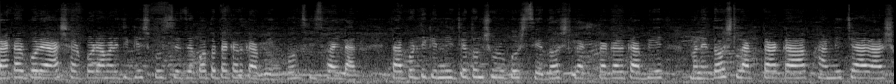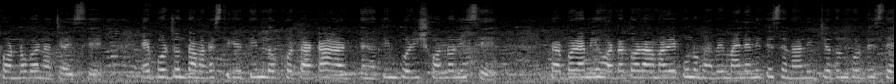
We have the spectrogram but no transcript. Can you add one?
রাখার পরে আসার পরে আমার জিজ্ঞেস করছে যে, কত টাকার কাবিন? বলছি, ছয় লাখ। তারপর থেকে নির্যাতন শুরু করছে। দশ লাখ টাকার কাবিন মানে দশ লাখ টাকা, ফার্নিচার আর স্বর্ণ গয়না চাইছে। এ পর্যন্ত আমার কাছ থেকে তিন লক্ষ টাকা আর তিন ভরি স্বর্ণ নিছে। তারপরে আমি হঠাৎ করে আমার কোনোভাবে মাইনা নিতেছে না, নির্যাতন করতেছে।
